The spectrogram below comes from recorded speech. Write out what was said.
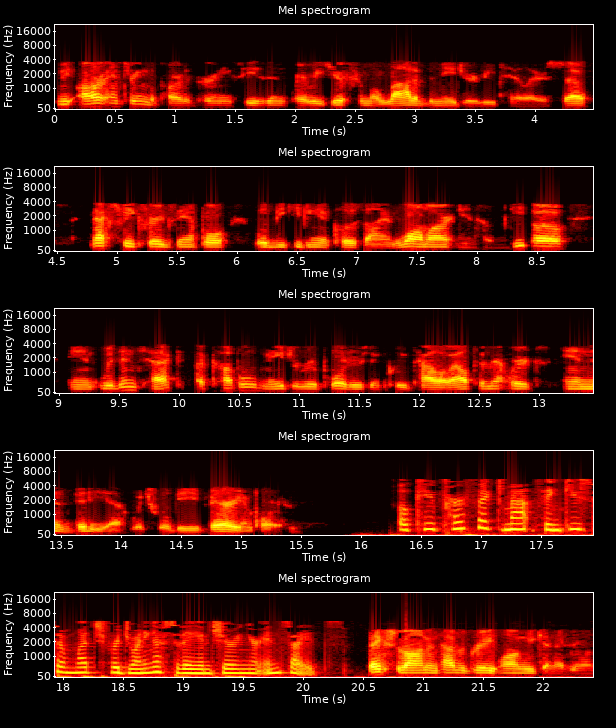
we are entering the part of earnings season where we hear from a lot of the major retailers. So next week, for example, we'll be keeping a close eye on Walmart and Home Depot. And within tech, a couple major reporters include Palo Alto Networks and NVIDIA, which will be very important. Okay, perfect. Matt, thank you so much for joining us today and sharing your insights. Thanks, Shiavon, and have a great long weekend, everyone.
